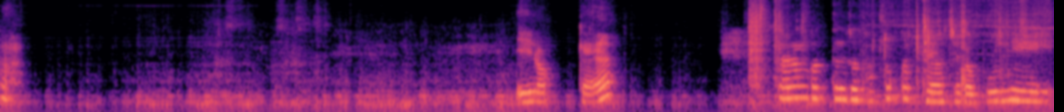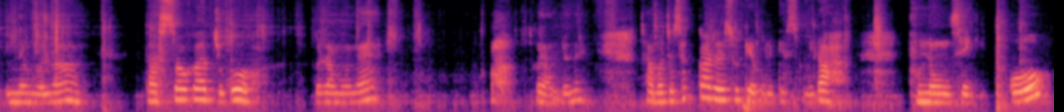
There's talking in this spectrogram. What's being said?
아. 이렇게 다른 것들도 다 똑같아요. 제가 무늬 있는 거랑 다 써가지고 그러면은 그게 안 되네. 자 먼저 색깔을 소개해 보겠습니다. 분홍색 있고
